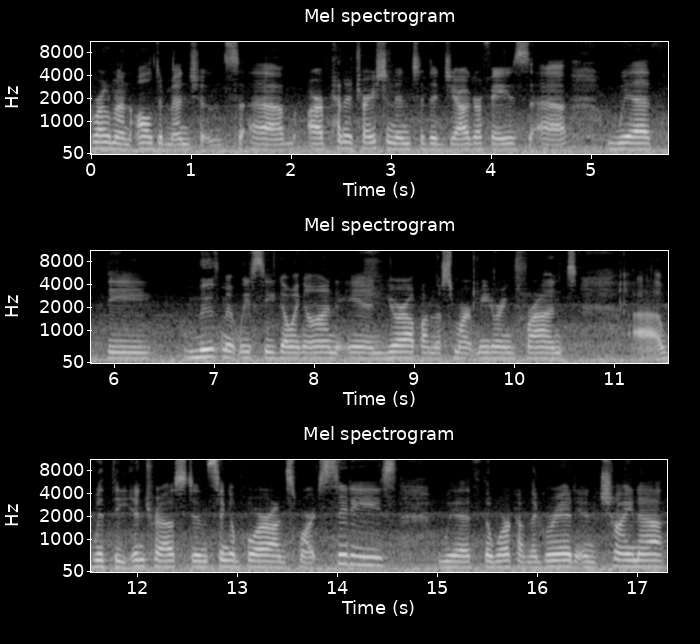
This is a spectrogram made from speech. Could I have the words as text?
grown on all dimensions. Um, our penetration into the geographies uh, with the movement we see going on in Europe on the smart metering front, uh, with the interest in Singapore on smart cities, with the work on the grid in China.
